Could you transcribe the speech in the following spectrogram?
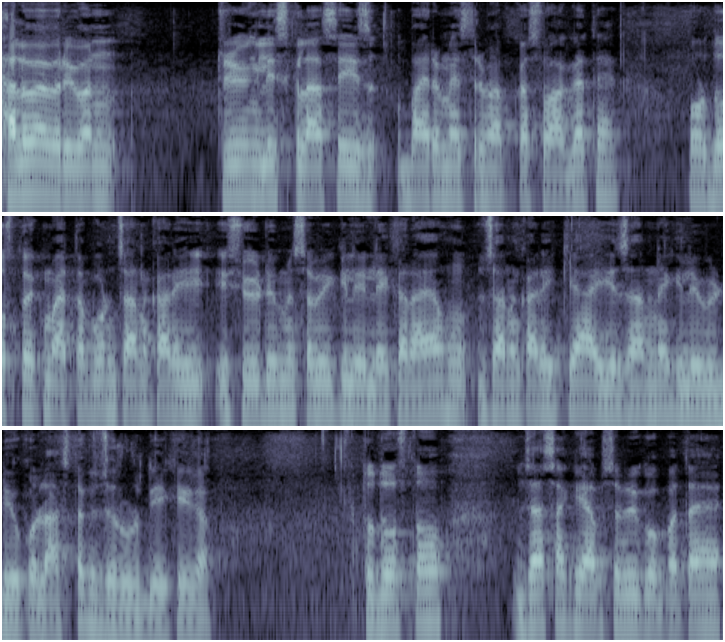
Hello everyone true English classes by Ramesh में आपका स्वागत है। और दोस्तों, एक महत्वपूर्ण जानकारी इस वीडियो में सभी के लिए लेकर आया हूँ। जानकारी क्या है ये जानने के लिए वीडियो को लास्ट तक ज़रूर देखिएगा। तो दोस्तों, जैसा कि आप सभी को पता है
